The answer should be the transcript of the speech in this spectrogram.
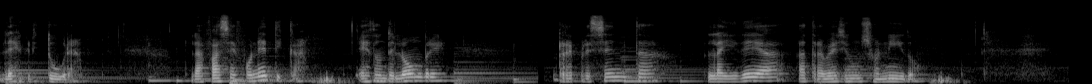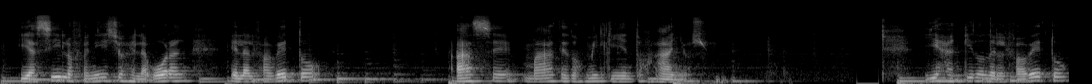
la escritura. La fase fonética es donde el hombre representa la idea a través de un sonido. Y así los fenicios elaboran el alfabeto hace más de 2500 años. Y es aquí donde el alfabeto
